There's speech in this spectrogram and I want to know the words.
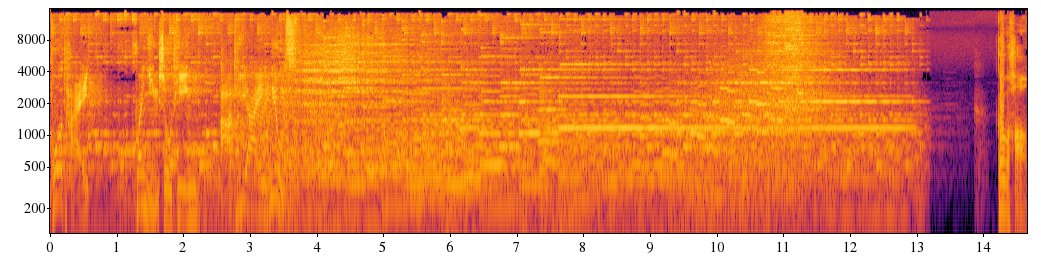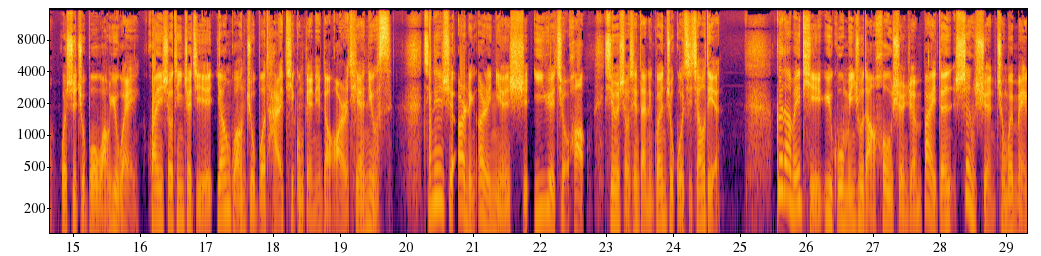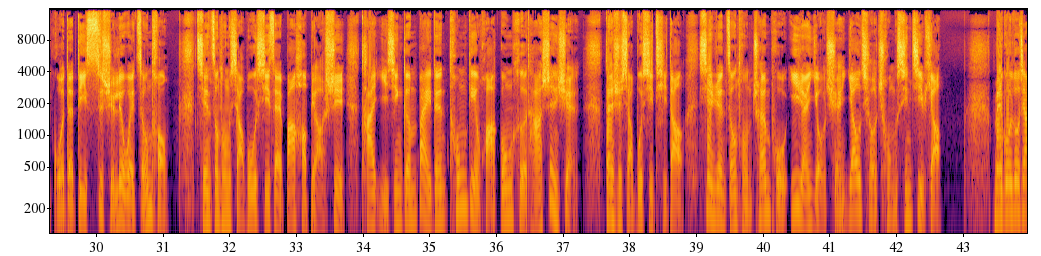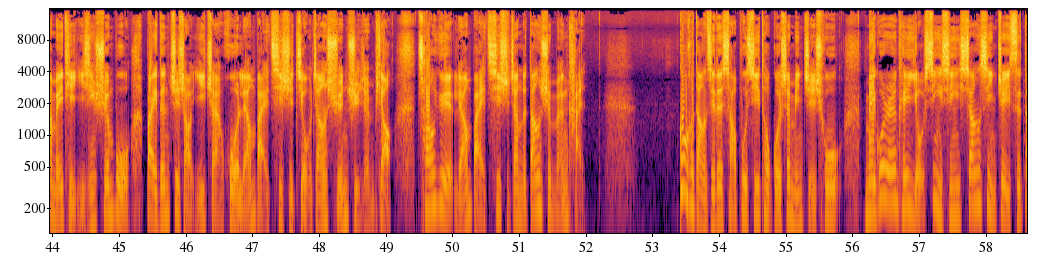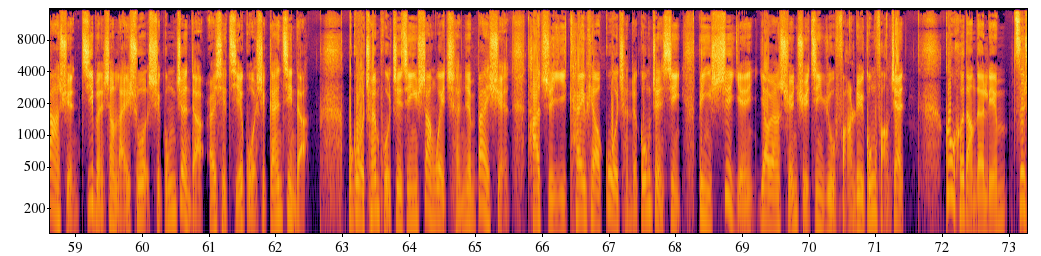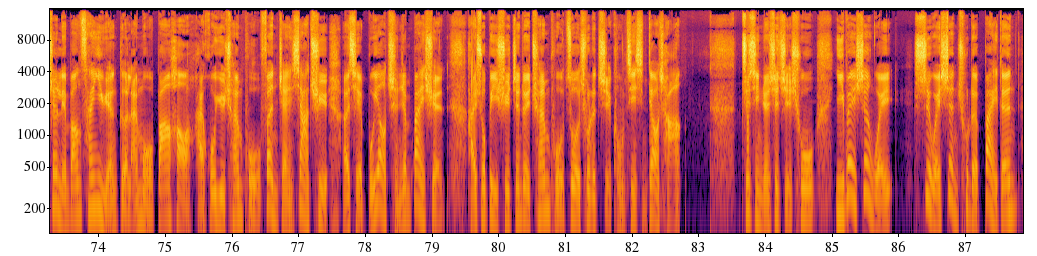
播台，欢迎收听 RTI News。各位好，我是主播王玉伟，欢迎收听这节央广主播台提供给您的 RTI News。今天是二零二零年十一月九号，新闻首先带您关注国际焦点。各大媒体预估民主党候选人拜登胜选，成为美国的第四十六位总统。前总统小布希在八号表示，他已经跟拜登通电话恭贺他胜选。但是小布希提到，现任总统川普依然有权要求重新计票。美国多家媒体已经宣布，拜登至少已斩获两百七十九张选举人票，超越两百七十张的当选门槛。共和党籍的小布希透过声明指出，美国人可以有信心相信这一次大选基本上来说是公正的，而且结果是干净的。不过，川普至今尚未承认败选，他质疑开票过程的公正性，并誓言要让选举进入法律攻防战。共和党的联资深联邦参议员葛兰姆八号还呼吁川普奋战下去，而且不要承认败选，还说必须针对川普做出的指控进行调查。知情人士指出，已被视为视为胜出的拜登，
